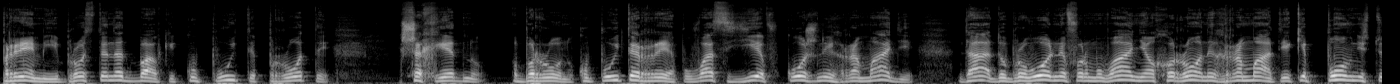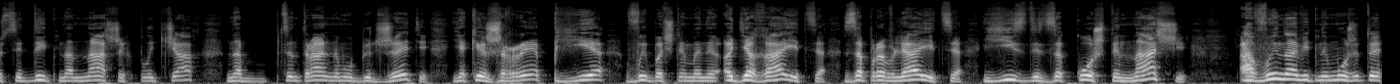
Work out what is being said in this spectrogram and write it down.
премії, бросьте надбавки, купуйте проти шахедну оборону, купуйте реп. У вас є в кожній громаді да, добровольне формування охорони громад, яке повністю сидить на наших плечах, на центральному бюджеті, яке жре, п'є, вибачте мене, одягається, заправляється, їздить за кошти наші. А ви навіть не можете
